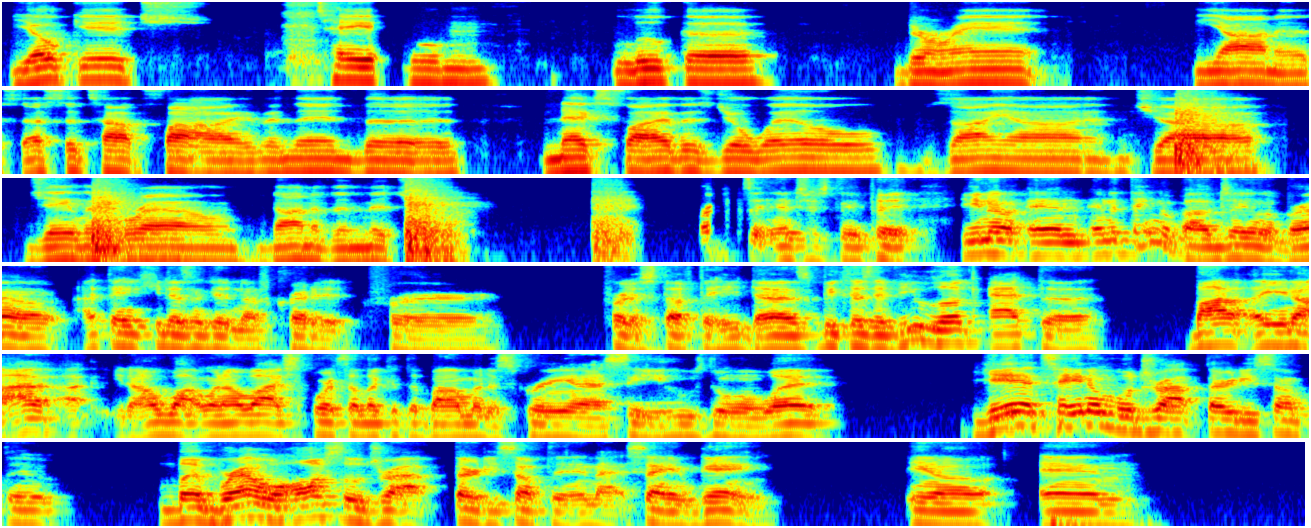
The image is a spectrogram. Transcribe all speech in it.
Jokic, Tatum, Luka, Durant, Giannis. That's the top five. And then the next five is Joel, Zion, Ja, Jaylen Brown, Donovan Mitchell. That's an interesting pick. You know, and and the thing about Jaylen Brown, I think he doesn't get enough credit for for the stuff that he does because if you look at the bottom, you know, I, I you know, I when I watch sports, I look at the bottom of the screen and I see who's doing what. Yeah, Tatum will drop 30 something, but Brown will also drop 30 something in that same game. You know, and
